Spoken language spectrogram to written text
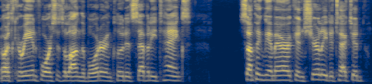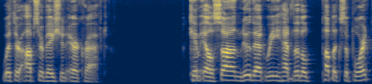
North Korean forces along the border included 70 tanks, something the Americans surely detected with their observation aircraft. Kim Il sung knew that Rhee had little public support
